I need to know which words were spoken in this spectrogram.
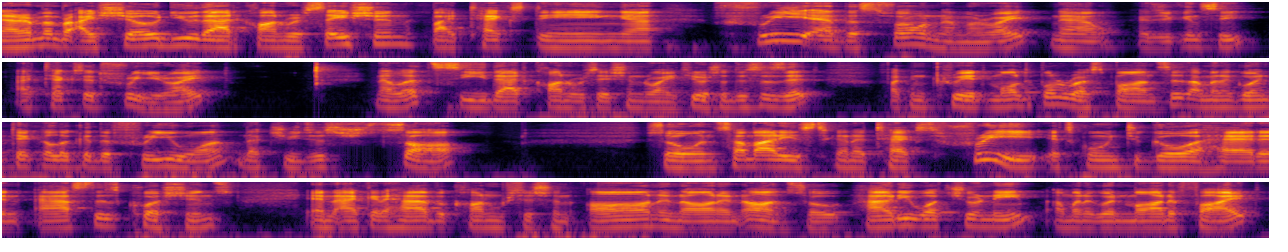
Now remember, I showed you that conversation by texting uh, free at this phone number, right? Now, as you can see, I texted free, right? Now let's see that conversation right here. So this is it. If I can create multiple responses, I'm going to go and take a look at the free one that you just saw. So when somebody is going to text free, it's going to go ahead and ask these questions and I can have a conversation on and on and on. So how do you, what's your name? I'm going to go and modify it.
